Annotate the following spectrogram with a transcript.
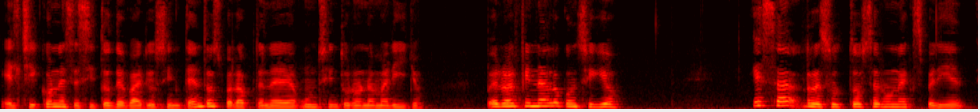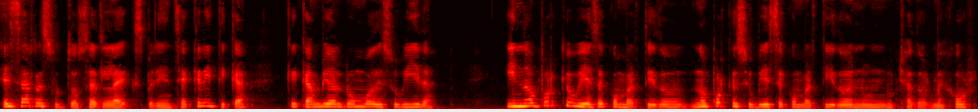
El chico necesitó de varios intentos para obtener un cinturón amarillo, pero al final lo consiguió. Esa resultó ser una esa resultó ser la experiencia crítica que cambió el rumbo de su vida, y no porque hubiese convertido, no porque se hubiese convertido en un luchador mejor.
